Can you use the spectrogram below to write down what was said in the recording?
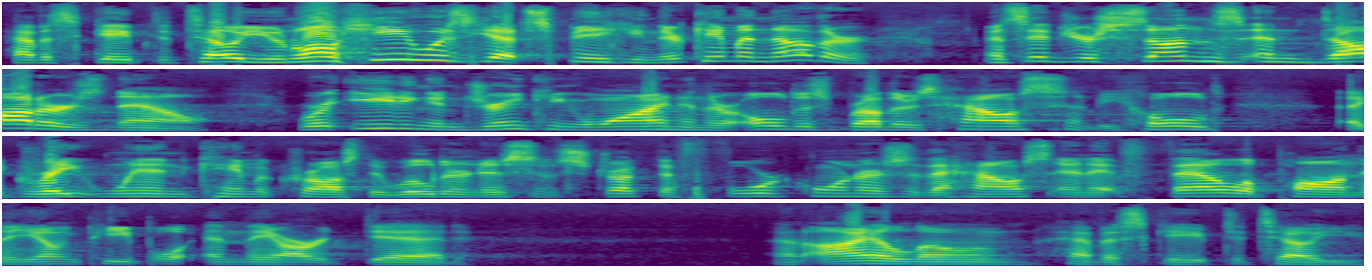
have escaped to tell you. And while he was yet speaking, there came another and said, Your sons and daughters now were eating and drinking wine in their oldest brother's house, and behold, a great wind came across the wilderness and struck the four corners of the house, and it fell upon the young people, and they are dead and I alone have escaped to tell you.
